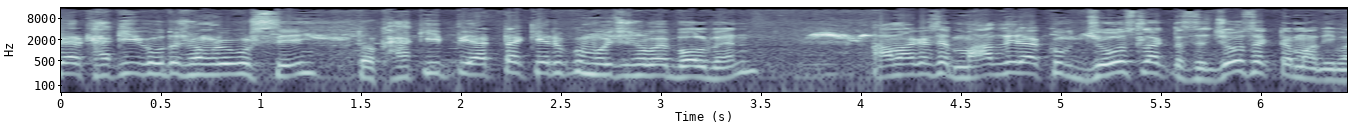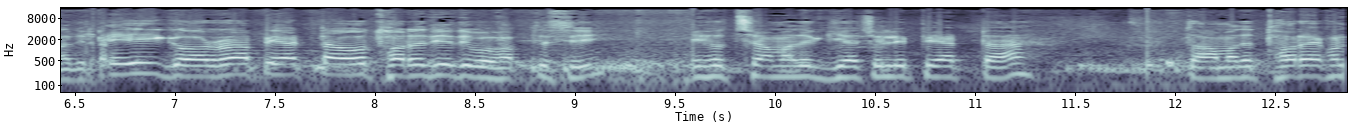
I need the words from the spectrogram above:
পেয়ার খাকি কবুতর সংগ্রহ করছি। তো খাকি পেয়ারটা কীরকম হয়েছে সবাই বলবেন। আমার কাছে মাদিরা খুব জোস লাগতেছে জোস একটা মাদি মাদিরা এই গররা পেয়ারটাও থরে দিয়ে দিব ভাবতেছি। এই হচ্ছে আমাদের গিয়াচলি পেয়ারটা। তো আমাদের থরে এখন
